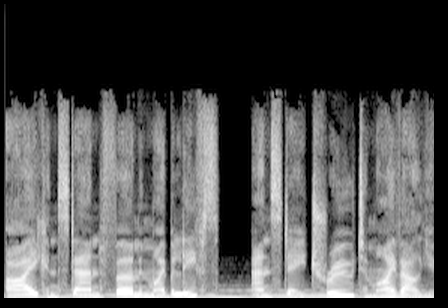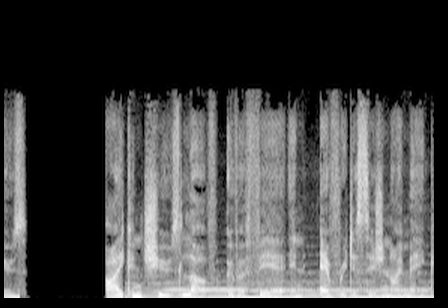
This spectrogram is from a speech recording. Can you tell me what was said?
I can stand firm in my beliefs and stay true to my values. I can choose love over fear in every decision I make.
